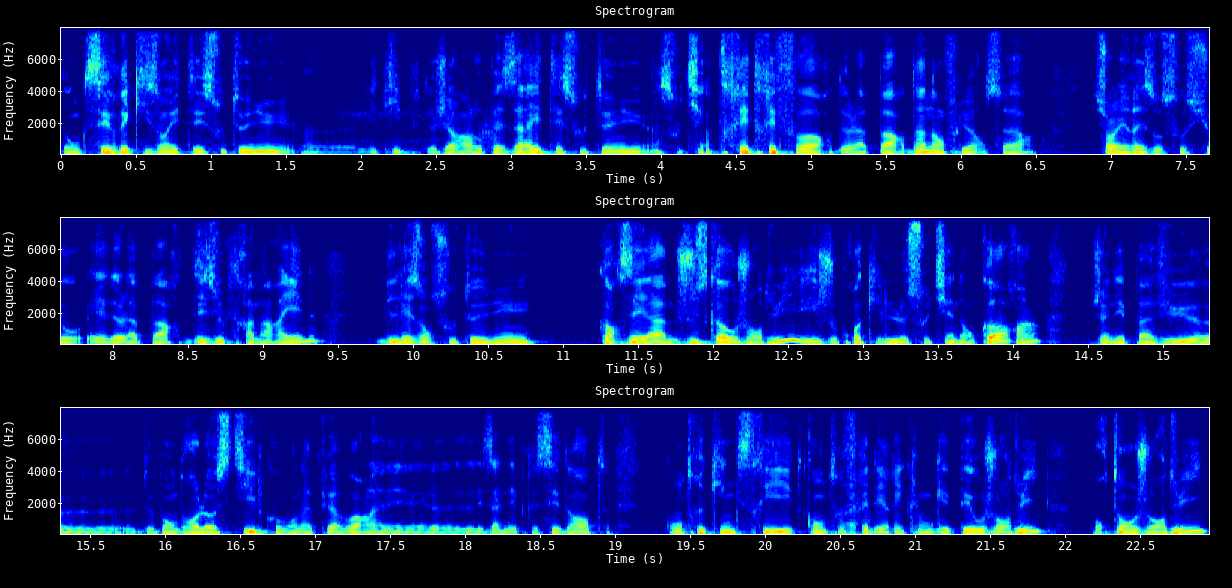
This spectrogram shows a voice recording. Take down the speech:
donc c'est vrai qu'ils ont été soutenus, l'équipe de Gérard Lopez a été soutenue, un soutien très très fort de la part d'un influenceur sur les réseaux sociaux et de la part des ultramarines. Ils les ont soutenus corps et âme jusqu'à aujourd'hui, et je crois qu'ils le soutiennent encore. Hein. Je n'ai pas vu euh, de banderole hostile comme on a pu avoir les années précédentes contre King Street, contre Frédéric Longuepé aujourd'hui. Pourtant, aujourd'hui,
